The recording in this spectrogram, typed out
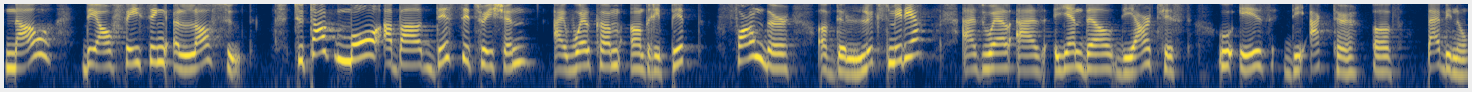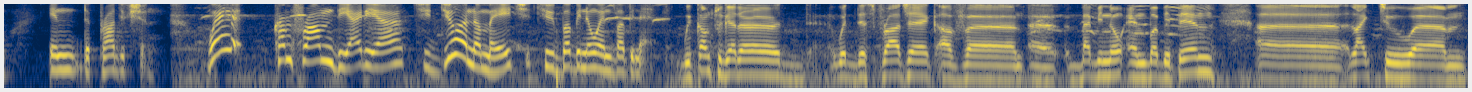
Now they are facing a lawsuit. To talk more about this situation, I welcome André Pitt, founder of the Lux Media, as well as Yandel, the artist, who is the actor of Babino in the production. Where come from the idea to do an homage to Bobino and Bobinette? We come together with this project of uh, uh, Babino and Bobby Pin, uh, like to um,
